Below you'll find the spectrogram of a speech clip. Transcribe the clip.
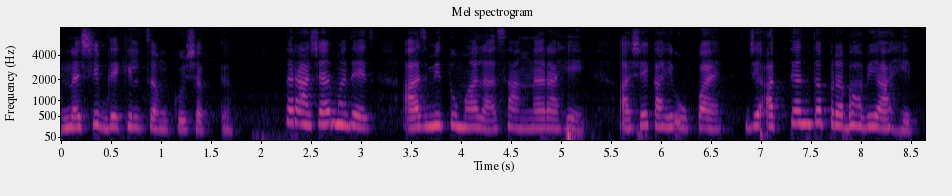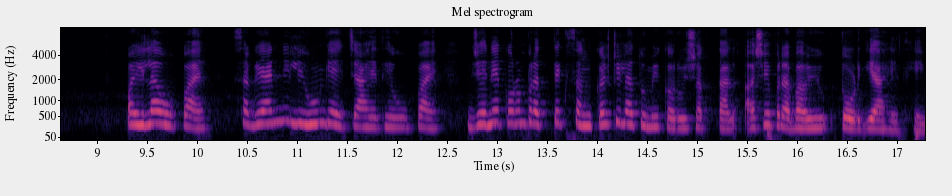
नशीब देखील चमकू शकतं. तर अशामध्येच आज मी तुम्हाला सांगणार आहे असे काही उपाय जे अत्यंत प्रभावी आहेत. पहिला उपाय सगळ्यांनी लिहून घ्यायचे आहेत हे उपाय जेणेकरून प्रत्येक संकष्टीला तुम्ही करू शकताल असे प्रभावी तोडगे आहेत हे.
